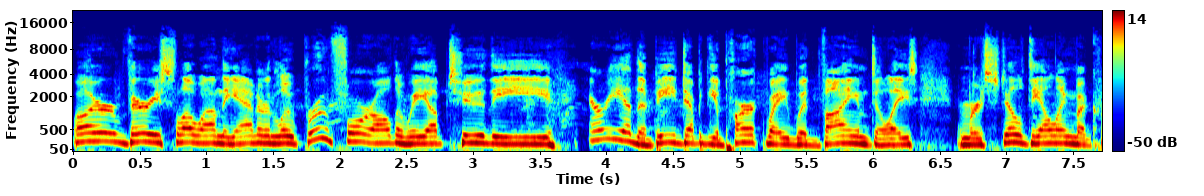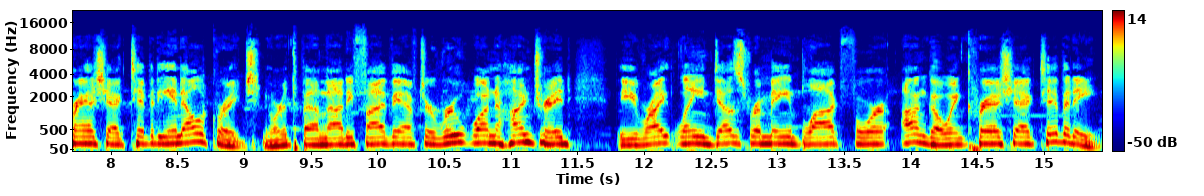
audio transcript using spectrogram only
we're very slow on the outer loop. Route 4 all the way up to the area of the BW Parkway with volume delays, and we're still dealing with crash activity in Elkridge. Northbound 95 after Route 100, the right lane does remain blocked for ongoing crash activity.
